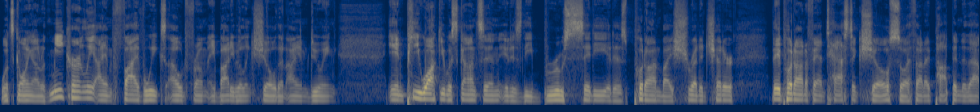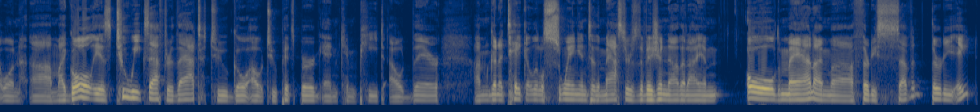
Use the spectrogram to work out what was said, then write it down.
what's going on with me currently, I am five weeks out from a bodybuilding show that I am doing in Pewaukee, Wisconsin. It is the Brew City. It is put on by Shredded Cheddar they put on a fantastic show, so I thought I'd pop into that one. Uh, my goal is two weeks after that to go out to Pittsburgh and compete out there. I'm going to take a little swing into the Masters division now that I am old man. I'm uh, 37, 38.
